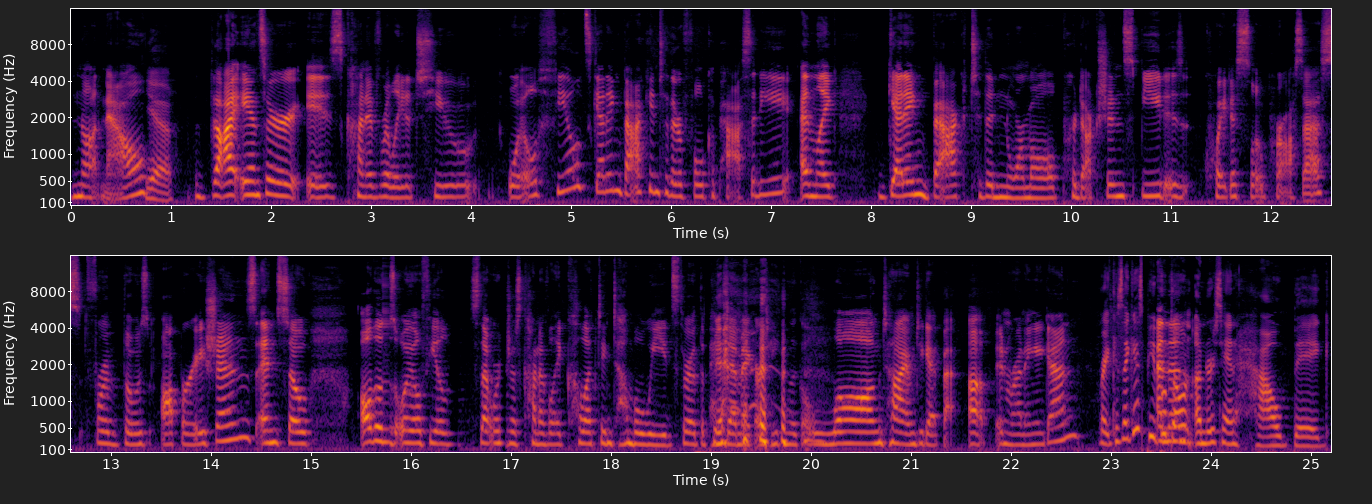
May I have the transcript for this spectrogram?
not now? Yeah. that answer is kind of related to oil fields getting back into their full capacity and like getting back to the normal production speed is quite a slow process for those operations and so all those oil fields that were just kind of like collecting tumbleweeds throughout the pandemic are taking like a long time to get back up and running again Right, because I guess people then- don't understand how big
